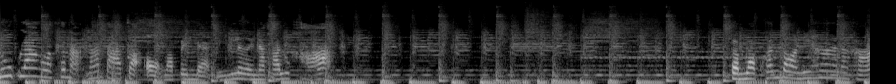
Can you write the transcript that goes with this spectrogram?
รูปร่างลักษณะหน้าตาจะออกมาเป็นแบบนี้เลยนะคะ ลูกค้า สำหรับขั้นตอนที่ 5 นะคะ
